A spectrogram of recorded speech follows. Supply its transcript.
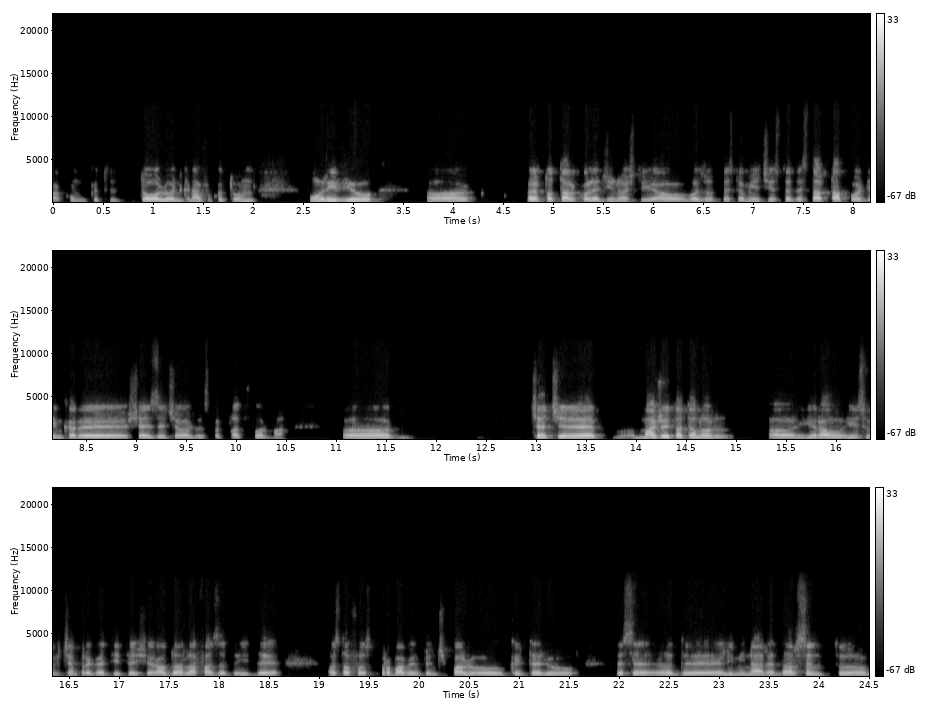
acum cât două luni când am făcut un, un review uh, Per total, colegii noștri au văzut peste 1500 de startup-uri, din care 60 au ajuns pe platformă. Uh, ceea ce majoritatea lor uh, erau insuficient pregătite și erau doar la faza de idee. Asta a fost probabil principalul criteriu de, se, de eliminare, dar sunt uh,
